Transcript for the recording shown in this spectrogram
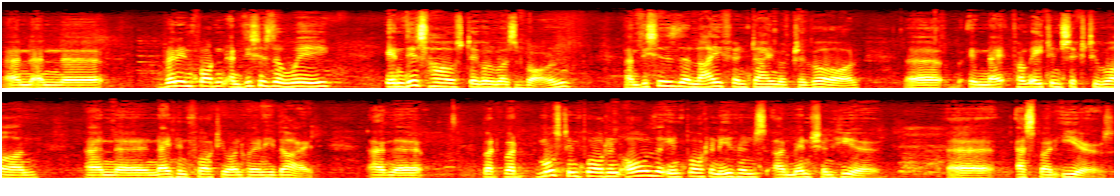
And, and uh, very important, and this is the way, in this house Tagore was born, and this is the life and time of Tagore uh, in, from 1861 and uh, 1941 when he died. And, uh, but, but most important, all the important events are mentioned here uh, as per years.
